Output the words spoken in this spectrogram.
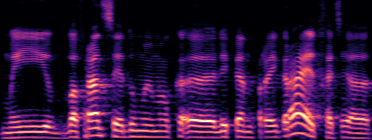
Мы во Франции, я думаю, э, Лепен проиграет, хотя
